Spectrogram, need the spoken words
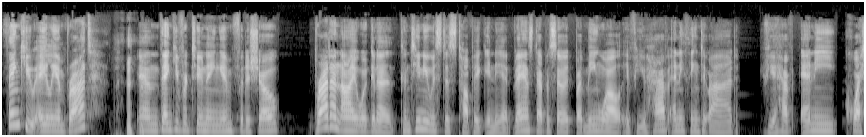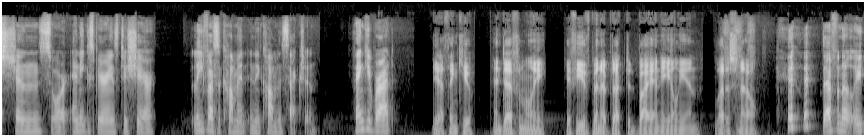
Thank you, Alien Brad. and thank you for tuning in for the show. Brad and I were going to continue with this topic in the advanced episode, but meanwhile, if you have anything to add, if you have any questions or any experience to share, leave us a comment in the comment section. Thank you, Brad. Yeah, thank you. And definitely, if you've been abducted by an alien, let us know. Definitely.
